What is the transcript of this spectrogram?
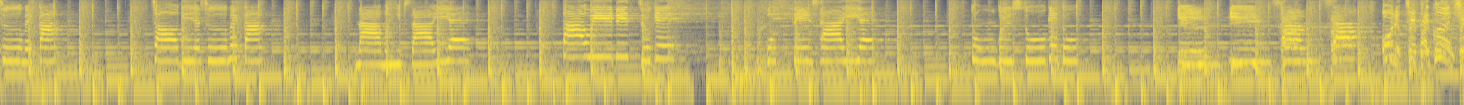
숨을까? 저기에 숨을까? 나뭇잎 사이에 바위 뒤쪽에 꽃들 사이에 동굴 속에도 1, 2, 3, 4, 5, 6, 7, 8, 9, 10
